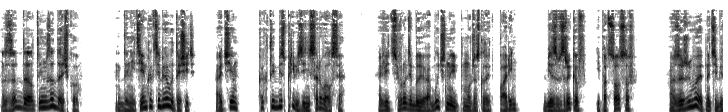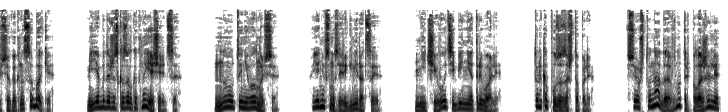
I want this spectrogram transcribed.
Задал ты им задачку. Да не тем, как тебя вытащить, а чем, как ты без привязи не сорвался. Ведь вроде бы обычный, можно сказать, парень, без взрыков и подсосов, а заживает на тебе все, как на собаке. Я бы даже сказал, как на ящерице. Но ты не волнуйся. Я не в смысле регенерации. Ничего тебе не отрывали. Только пузо заштопали. Все, что надо, внутрь положили,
